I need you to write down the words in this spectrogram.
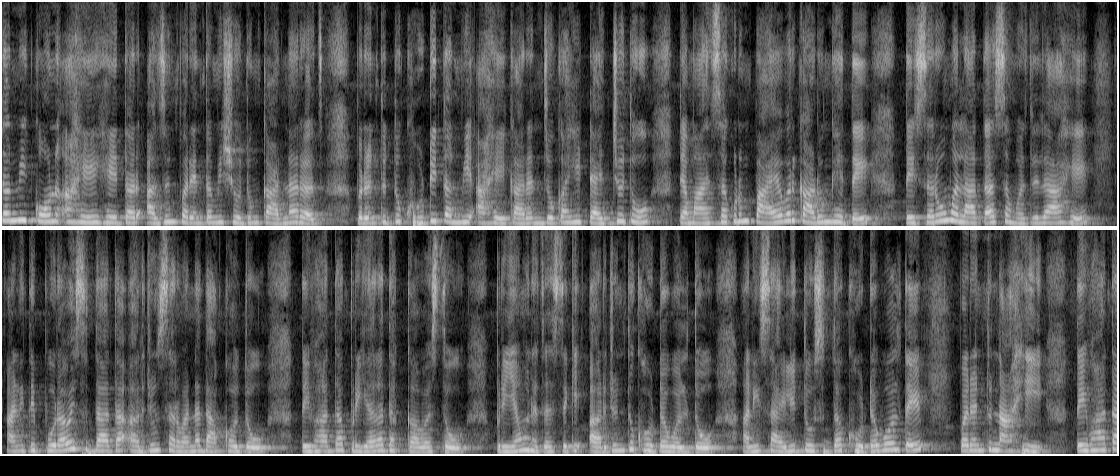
तन्वी कोण आहे हे तर अजूनपर्यंत मी शोधून काढणारच. परंतु तू खोटी तन्वी आहे कारण जो काही टॅच्यू तू त्या माणसाकडून पायावर काढून घेते ते सर्व मला आता समजलेलं आहे. आणि ते पुरावेसुद्धा आता अर्जुन सर्वांना दाखवतो. तेव्हा आता प्रियाला धक्का बसतो. प्रिया म्हणत असते की अर्जुन तू खोटं बोलतो. आणि सायली तू सुद्धा खोटं बोलते? परंतु नाही. तेव्हा आता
